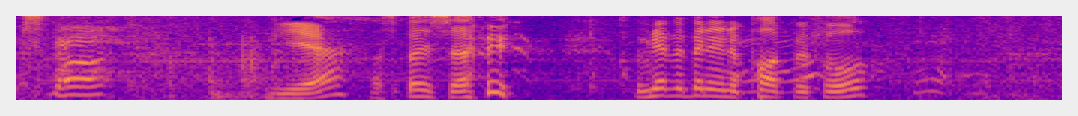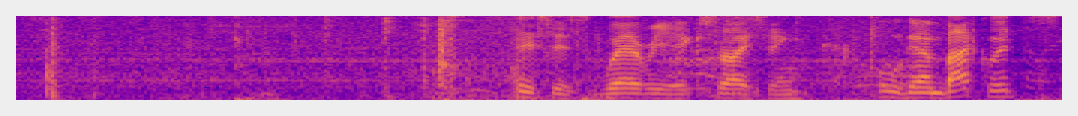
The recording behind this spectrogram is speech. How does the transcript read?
Start. Yeah, I suppose so. We've never been in a pod before. This is very exciting. Oh, we're going backwards.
